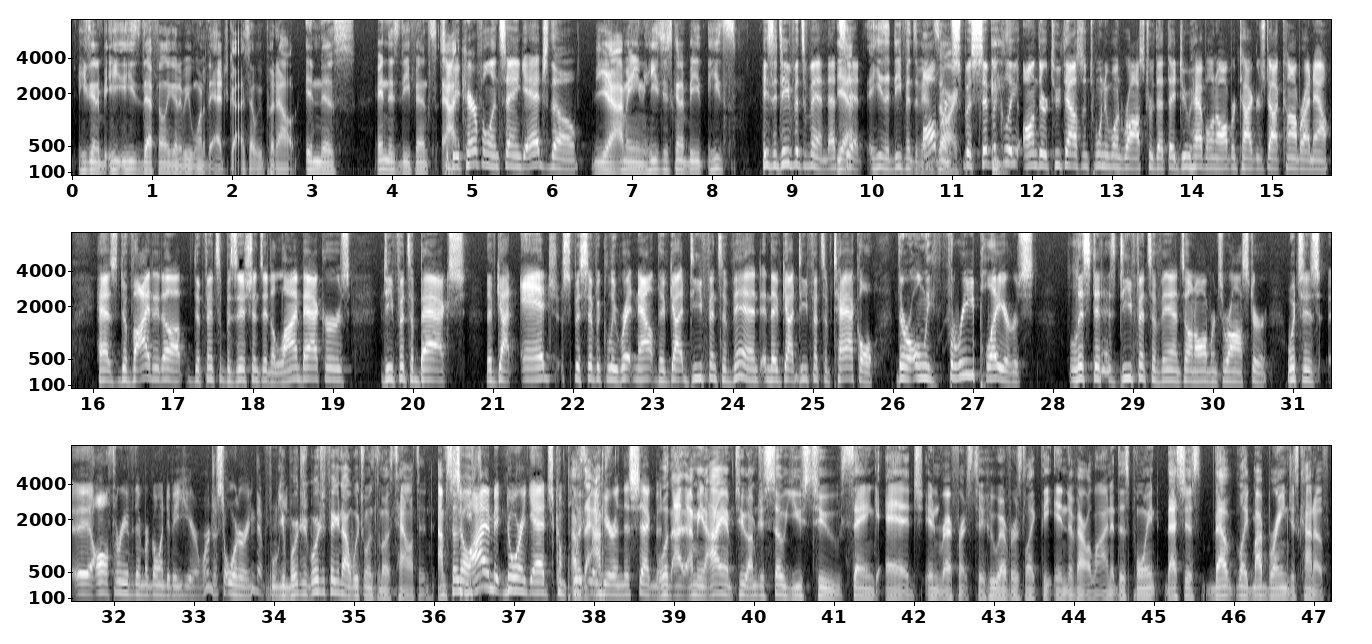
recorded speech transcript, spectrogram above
He's going to be. He's definitely going to be one of the edge guys that we put out in this in this defense. So be careful in saying edge, though. Yeah, I mean, he's just going to be he's he's a defensive end. That's yeah, it. He's a defensive end. Auburn Sorry. specifically on their 2021 roster that they do have on auburntigers.com right now has divided up defensive positions into linebackers, defensive backs. They've got edge specifically written out. They've got defensive end and they've got defensive tackle. There are only three players listed as defensive ends on Auburn's roster which is uh, all three of them are going to be here. We're just ordering them for you. We're just, we're just figuring out which one's the most talented. I'm so so I am ignoring Edge completely like, here in this segment. Well, I, I, mean, I am too. I'm just so used to saying Edge in reference to whoever's like the end of our line at this point. That's just that like my brain just kind of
